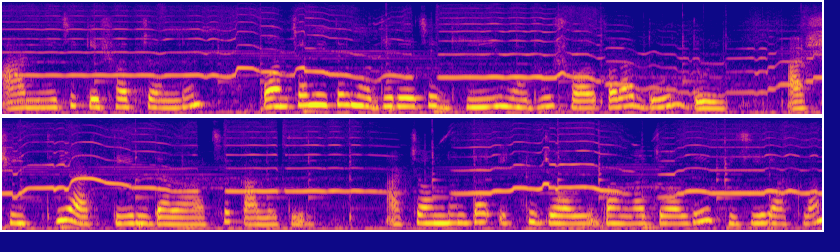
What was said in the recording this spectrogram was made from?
আর নিয়েছি কেশর চন্দন পঞ্চামৃতের মধ্যে রয়েছে ঘি, মধু, শর্করা, দুধ, দই আর সিদ্ধি আর তিল দেওয়া আছে কালো তিল। আর চন্দনটা একটু জল, গঙ্গার জল দিয়ে ভিজিয়ে রাখলাম।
